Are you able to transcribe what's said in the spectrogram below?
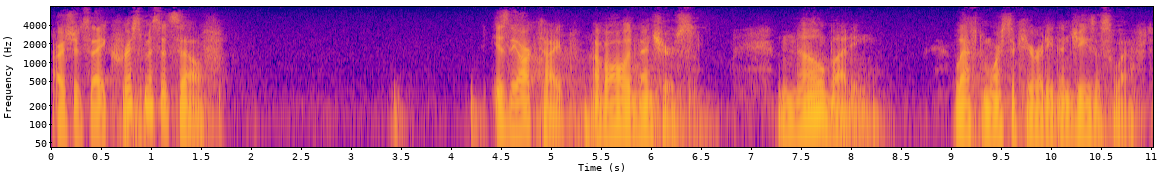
I should say Christmas itself, is the archetype of all adventures. Nobody left more security than Jesus left.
